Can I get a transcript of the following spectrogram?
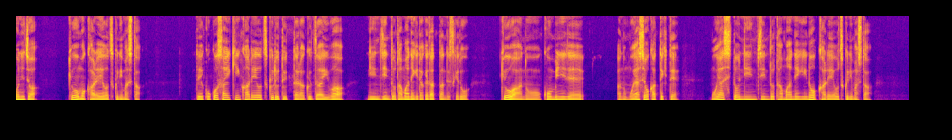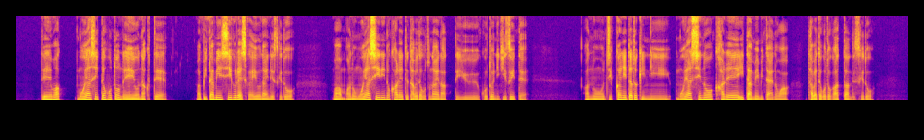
こんにちは。今日もカレーを作りました。で、ここ最近カレーを作ると言ったら具材は人参と玉ねぎだけだったんですけど、今日はあの、コンビニであの、もやしを買ってきて、もやしと人参と玉ねぎのカレーを作りました。で、まあ、もやしってほとんど栄養なくて、まあ、ビタミン C ぐらいしか栄養ないんですけど、まあ、あの、もやし入りのカレーって食べたことないなっていうことに気づいて、あの、実家にいた時に、もやしのカレー炒めみたいのは食べたことがあったんですけど、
